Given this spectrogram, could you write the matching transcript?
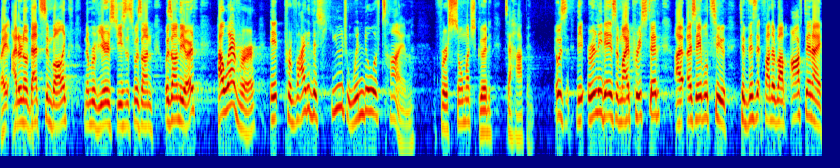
right? I don't know if that's symbolic, number of years Jesus was on, was on the earth. However, it provided this huge window of time for so much good to happen. It was the early days of my priesthood. I, I was able to, to visit Father Bob often. I,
